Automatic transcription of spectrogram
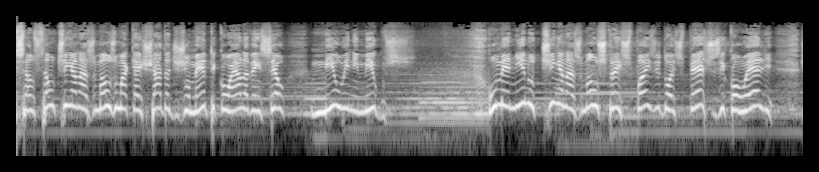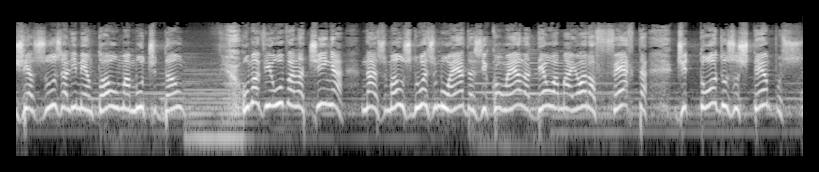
Sansão tinha nas mãos uma queixada de jumento e com ela venceu mil inimigos. O menino tinha nas mãos três pães e dois peixes, e com ele Jesus alimentou uma multidão. Uma viúva ela tinha nas mãos duas moedas, e com ela deu a maior oferta de todos os tempos.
